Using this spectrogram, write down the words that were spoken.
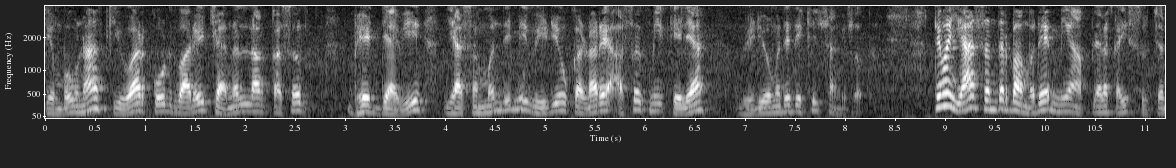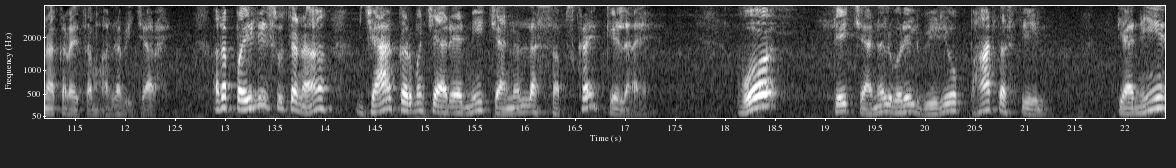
किंबहुना क्यू आर कोडद्वारे चॅनलला कसं भेट द्यावी यासंबंधी मी व्हिडिओ करणारे असंच मी केल्या व्हिडिओमध्ये देखील सांगितलं होतं. तेव्हा या संदर्भामध्ये मी आपल्याला काही सूचना करायचा माझा विचार आहे. आता पहिली सूचना ज्या कर्मचाऱ्यांनी चॅनलला सबस्क्राईब केलं आहे व ते चॅनलवरील व्हिडिओ पाहत असतील त्यांनी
